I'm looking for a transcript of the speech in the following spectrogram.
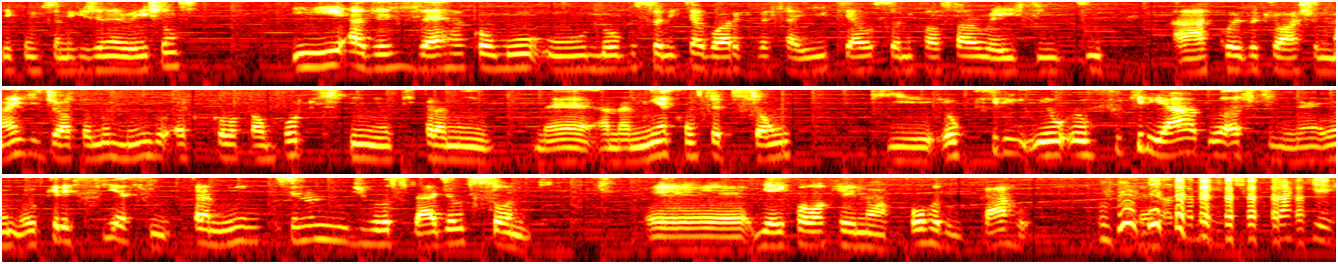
e com Sonic Generations, e às vezes erra como o novo Sonic agora que vai sair, que é o Sonic All-Star Racing, que a coisa que eu acho mais idiota no mundo é colocar um porco espinho que para mim, né, na minha concepção que eu, cri, eu, eu fui criado assim, né? Eu, eu cresci assim. Para mim, o sinônimo de velocidade é o Sonic. É, e aí coloca ele numa porra de um carro. Exatamente. pra quê?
